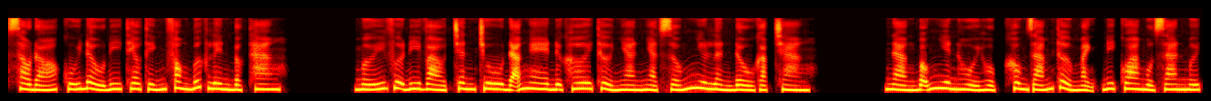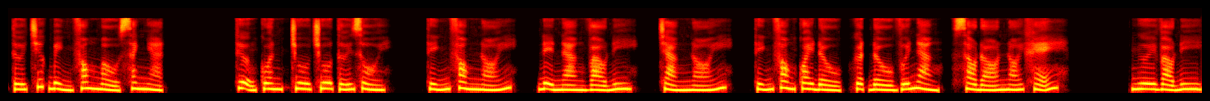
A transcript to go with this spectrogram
sau đó cúi đầu đi theo Thính Phong bước lên bậc thang. Mới vừa đi vào Trần Chu đã nghe được hơi thở nhàn nhạt giống như lần đầu gặp chàng. Nàng bỗng nhiên hồi hộp không dám thở mạnh đi qua một gian mới tới trước bình phong màu xanh nhạt. Thượng quân Chu Chu tới rồi. Thính Phong nói, để nàng vào đi, chàng nói. Thính Phong quay đầu, gật đầu với nàng, sau đó nói khẽ. Ngươi vào đi,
